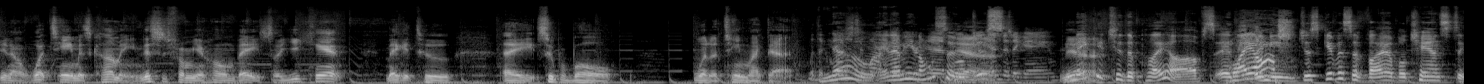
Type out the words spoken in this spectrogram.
you know what team is coming. This is from your home base, so you can't make it to a Super Bowl with a team like that. No, and I mean also at the just end the game. Yeah. make it to the playoffs. And, I Playoffs? mean, just give us a viable chance to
